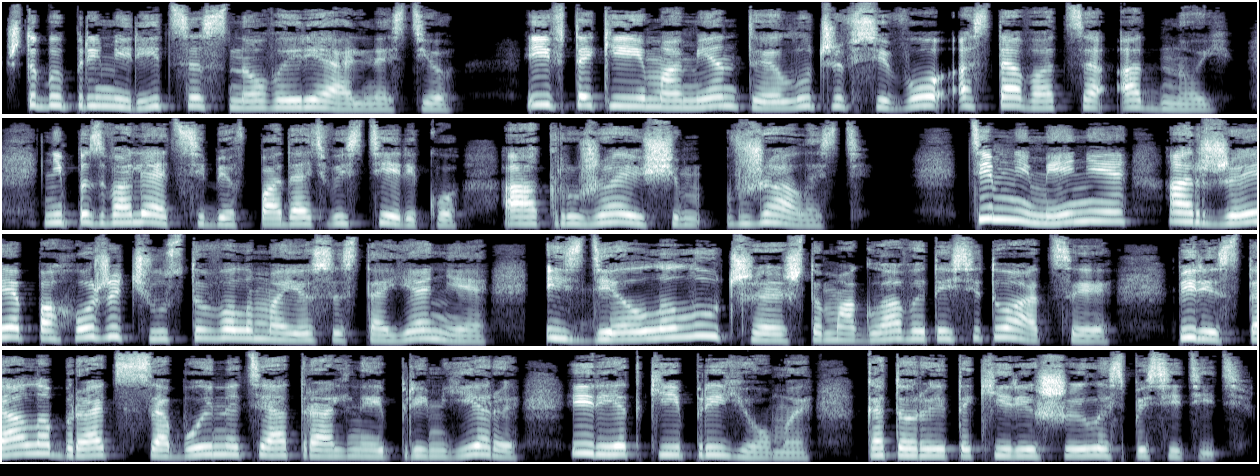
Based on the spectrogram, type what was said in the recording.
чтобы примириться с новой реальностью. И в такие моменты лучше всего оставаться одной, не позволять себе впадать в истерику, а окружающим — в жалость. Тем не менее, Аржея, похоже, чувствовала мое состояние и сделала лучшее, что могла в этой ситуации. Перестала брать с собой на театральные премьеры и редкие приемы, которые таки решилась посетить.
